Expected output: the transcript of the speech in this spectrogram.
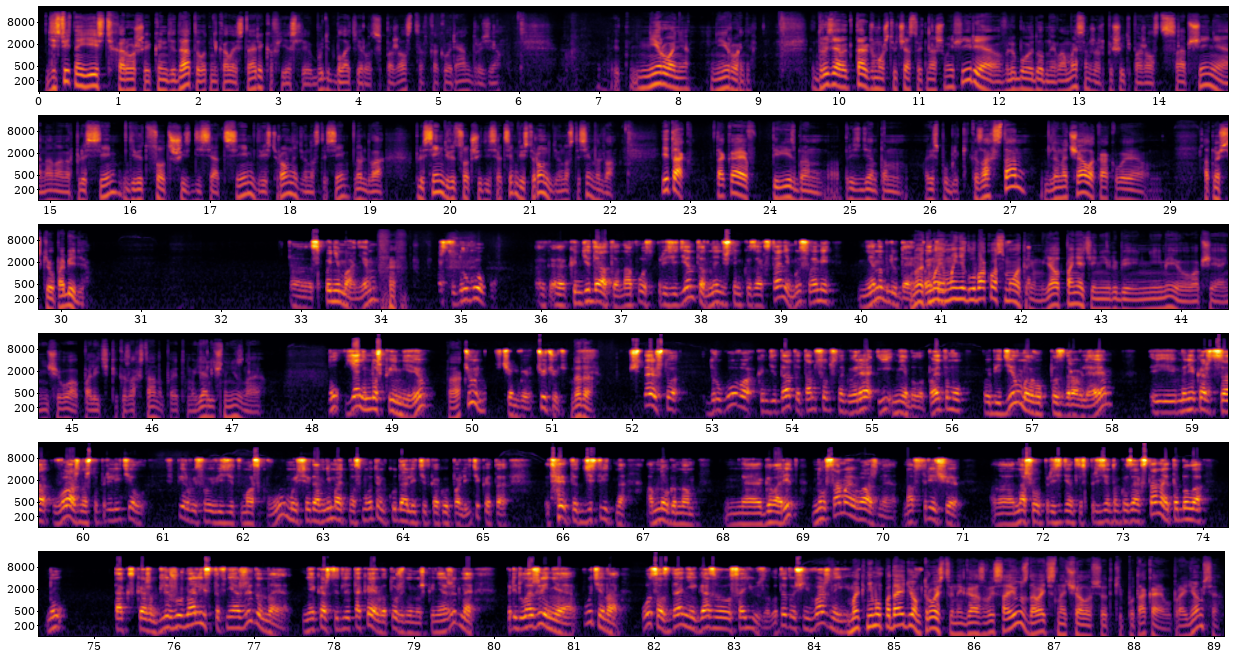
Действительно, есть хорошие кандидаты. Вот Николай Стариков, если будет баллотироваться, пожалуйста, как вариант, друзья. Это не ирония, не ирония. Друзья, вы также можете участвовать в нашем эфире. В любой удобный вам мессенджер пишите, пожалуйста, сообщение на номер плюс 7 967 200 ровно 9702. Плюс 7 967 200 ровно 9702. Итак, Такаев переизбран президентом Республики Казахстан. Для начала, как вы относитесь к его победе? Э, с пониманием. Кажется, другого кандидата на пост президента в нынешнем Казахстане мы с вами не наблюдаем. Но Поэтому... мы, мы не глубоко смотрим. Я вот понятия не, люби, не имею вообще ничего о политике Казахстана, поэтому я лично не знаю. Ну, я немножко имею. Так. Чуть больше, чем вы. Чуть-чуть. Да-да. Считаю, что другого кандидата там, собственно говоря, и не было. Поэтому победил, мы его поздравляем. И мне кажется, важно, что прилетел в первый свой визит в Москву. Мы всегда внимательно смотрим, куда летит какой политик. Это, это, это действительно о многом нам э, говорит. Но самое важное, на встрече э, нашего президента с президентом Казахстана, это было, ну, так скажем, для журналистов неожиданное, мне кажется, для Такаева тоже немножко неожиданное, предложение Путина о создании газового союза. Вот это очень важно. Мы к нему подойдем, тройственный газовый союз. Давайте сначала все-таки по Такаеву пройдемся.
